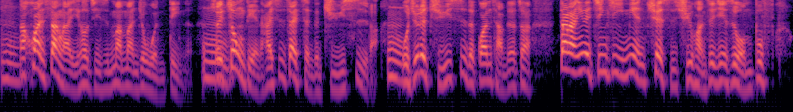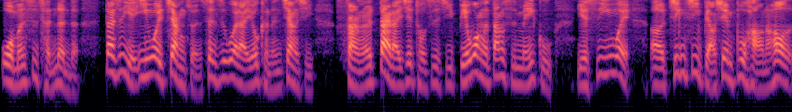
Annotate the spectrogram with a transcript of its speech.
嗯。那换上来以后，其实慢慢就稳定了。嗯。所以重点还是在整个局势啦。嗯。我觉得局势的观察比较重要。当然，因为经济面确实趋缓这件事，我们不，我们是承认的。但是也因为降准，甚至未来有可能降息，反而带来一些投资机。别忘了，当时美股也是因为呃经济表现不好，然后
